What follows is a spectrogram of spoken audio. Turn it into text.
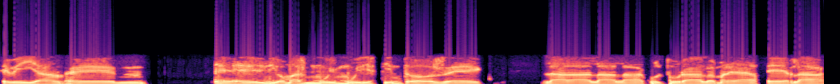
Sevilla, eh, idiomas muy, muy distintos, eh, la, la, la, cultura, la manera de hacer, la,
